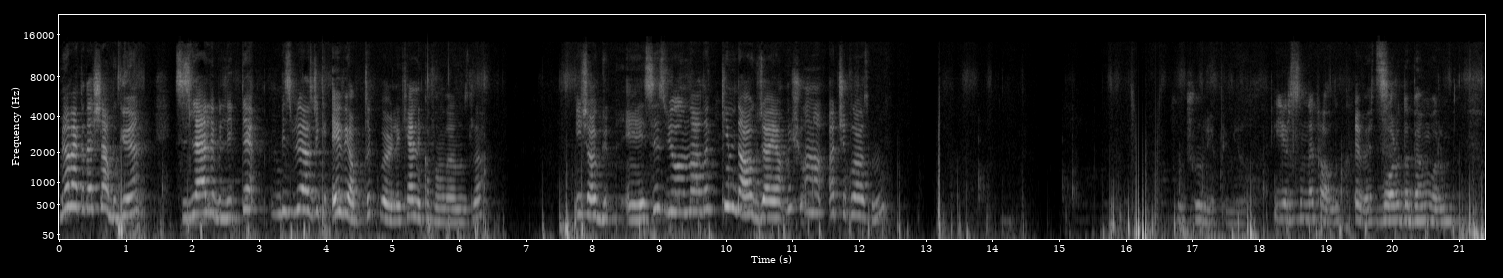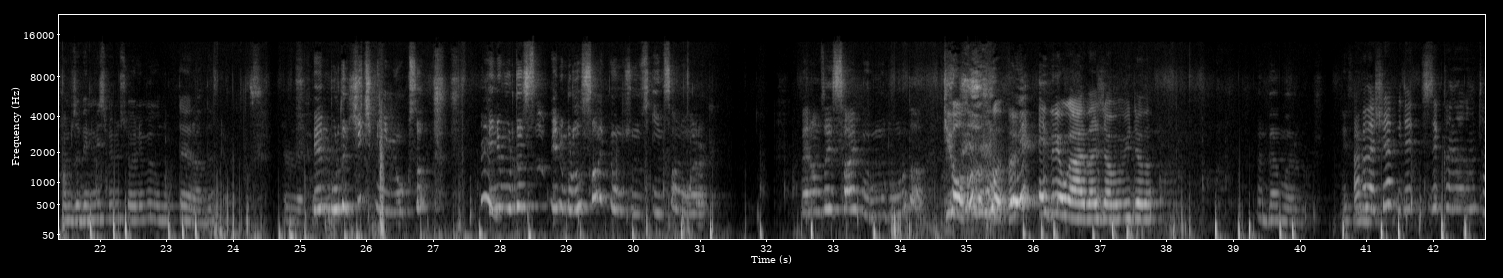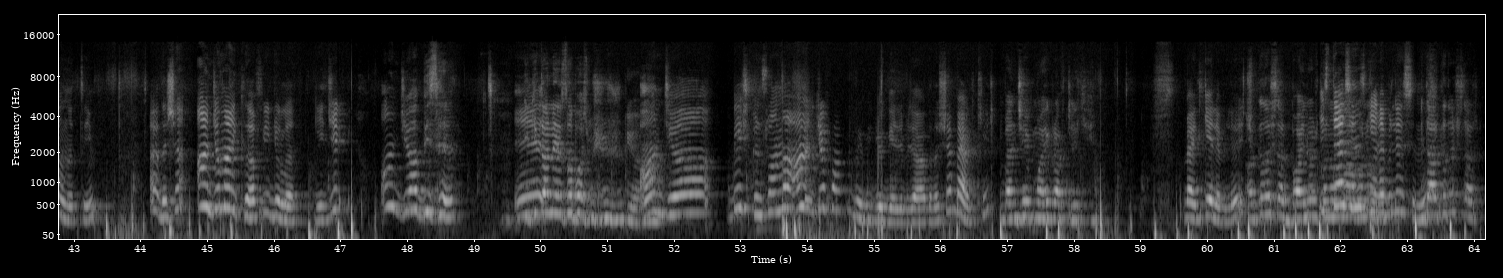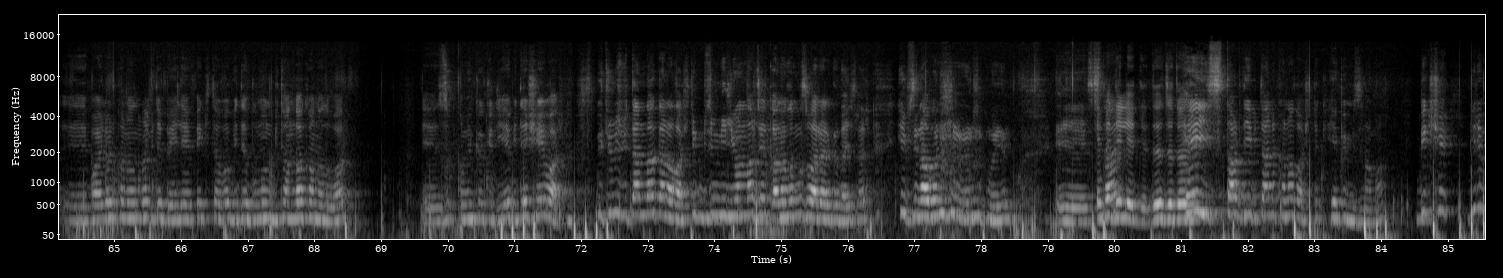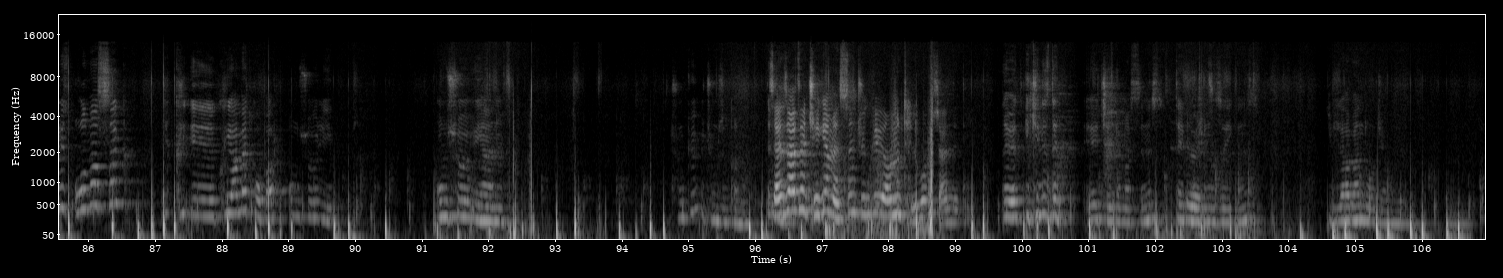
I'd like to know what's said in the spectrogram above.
Merhaba arkadaşlar bugün sizlerle birlikte biz birazcık ev yaptık böyle kendi kafalarımızla. İnşallah e, siz yorumlarda kim daha güzel yapmış onu açıklarsınız. Şunu şöyle yapayım ya. Yarısında kaldık. Evet. Bu arada ben varım. Hamza benim ismimi söylemeyi unuttu herhalde. Evet. Ben burada hiç miyim yoksa? Beni burada beni burada saymıyor musunuz insan olarak? Ben Hamza'yı saymıyorum o doğru da. Yok. Efe yok arkadaşlar bu videoda. Ben varım. Arkadaşlar bir de size kanalımı tanıtayım. Arkadaşlar anca Minecraft videoları gelecek. Anca bize e, İki tane hesap açmış çocuk ya. anca 5 gün sonra anca farklı bir video gelebilir arkadaşlar. Belki. Bence hep Minecraft çekeyim. Belki gelebilir. Hiç- Arkadaşlar Baylor kanalına İsterseniz abone olun. gelebilirsiniz. Bir de arkadaşlar e, Baylor kanalına bir de BLF kitabı bir de bunun bir tane daha kanalı var. E, Zıkkımın Kökü diye bir de şey var. Üçümüz bir tane daha kanal açtık. Bizim milyonlarca kanalımız var arkadaşlar. Hepsine abone olmayı unutmayın. E, Star. Hey Star diye bir tane kanal açtık. Hepimizin ama. Bir kişi birimiz olmazsak kı- e, kıyamet kopar. Onu söyleyeyim. Onu söyle yani. Çünkü üçümüzün kanalı. Değil Sen mi? zaten çekemezsin çünkü onun telefonu sende değil. Evet ikiniz de e, çekemezsiniz. Tek Evet. başınıza ikiniz. İlla ben de olacağım. yani.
